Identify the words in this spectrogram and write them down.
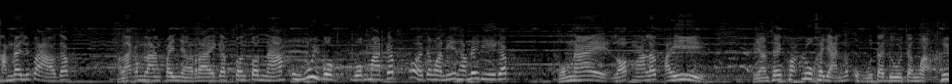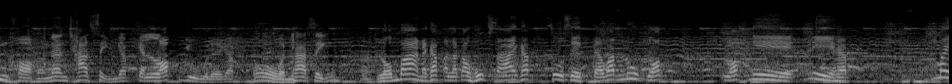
ทำได้หรือเปล่าครับพละกำลังเป็นอย่างไรครับต้นต้นน้ำอุ้ยบวกบวกหมัดครับโอ้จังหวะนี้ทำได้ดีครับวงในล็อกมาแล้วตีพยายามใช้ลูกขยันครับโอ้โหแต่ดูจังหวะขึ้นคอของด้านชาติสิงห์ครับแกล็อกอยู่เลยครับโอ้วันนี้ชาติสิงห์อะล้มบ้างนะครับแล้วก็ฮุกซ้ายครับสู้ศึกแต่ว่าลูกล็อกล็อกนี่นี่ครับ ไม่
